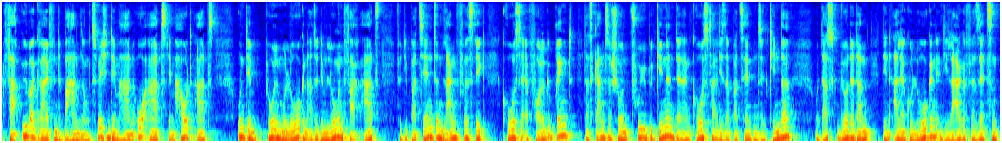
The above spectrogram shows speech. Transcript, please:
fachübergreifende Behandlung zwischen dem HNO-Arzt, dem Hautarzt und dem Pulmologen, also dem Lungenfacharzt, für die Patienten langfristig große Erfolge bringt. Das Ganze schon früh beginnen, denn ein Großteil dieser Patienten sind Kinder und das würde dann den Allergologen in die Lage versetzen,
